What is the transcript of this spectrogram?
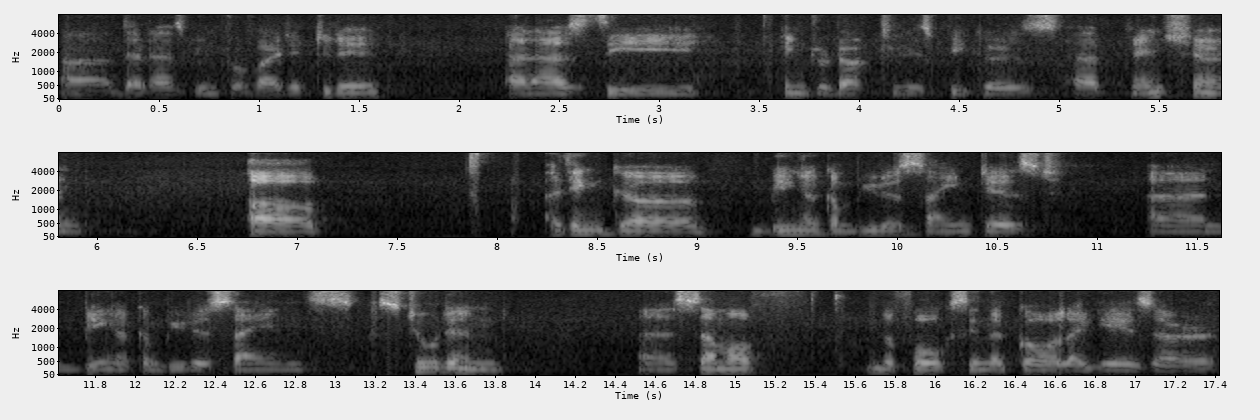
uh, that has been provided today. And as the introductory speakers have mentioned, uh, I think uh, being a computer scientist and being a computer science student, uh, some of the folks in the call, I guess, are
